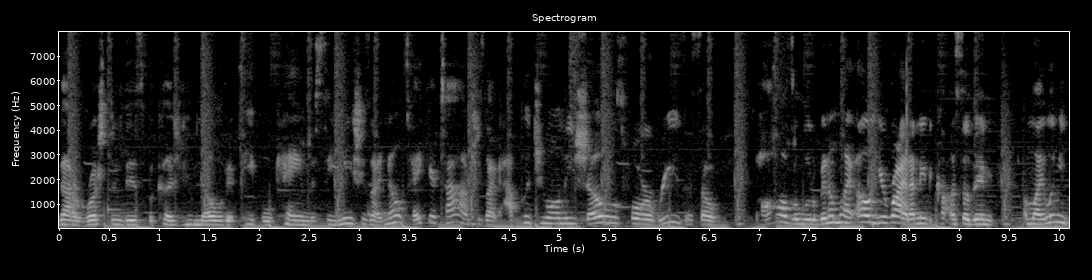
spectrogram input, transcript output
got to rush through this because you know that people came to see me. She's like, no, take your time. She's like, I put you on these shows for a reason. So pause a little bit. I'm like, oh, you're right. I need to. Call. So then I'm like, let me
